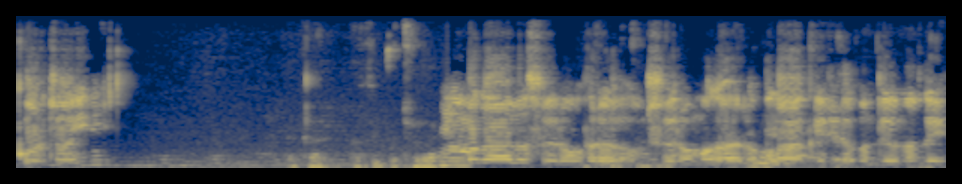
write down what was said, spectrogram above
ਕੋਰਟ 'ਚੋਂ ਆਈ ਨਹੀਂ ਅਸੀਂ ਪੁੱਛਣਾ ਮੰਗਾ ਲਓ ਸਵੇਰੋਂ ਫਿਰ ਸਵੇਰੋਂ ਮੰਗਾ ਲਓ। ਮੰਗਾ ਕੇ ਜਿਹੜੇ ਬੰਦੇ ਉਹਨਾਂ ਦੇ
